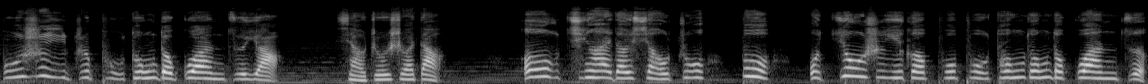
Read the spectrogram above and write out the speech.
不是一只普通的罐子呀。小猪说道：“哦，亲爱的小猪，不，我就是一个普普通通的罐子，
